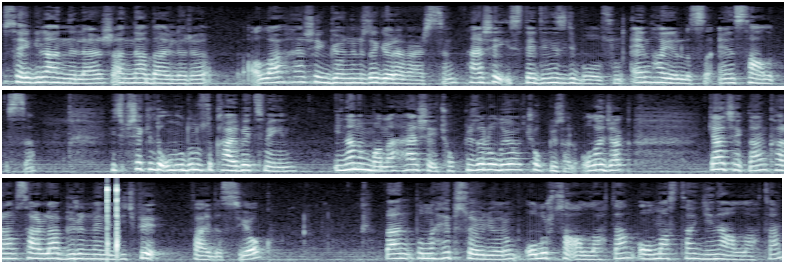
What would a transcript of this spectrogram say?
Sevgili anneler, anne adayları Allah her şeyi gönlünüze göre versin. Her şey istediğiniz gibi olsun. En hayırlısı, en sağlıklısı. Hiçbir şekilde umudunuzu kaybetmeyin. İnanın bana her şey çok güzel oluyor, çok güzel olacak. Gerçekten karamsarlığa bürünmenin hiçbir faydası yok. Ben bunu hep söylüyorum. Olursa Allah'tan, olmazsa yine Allah'tan.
